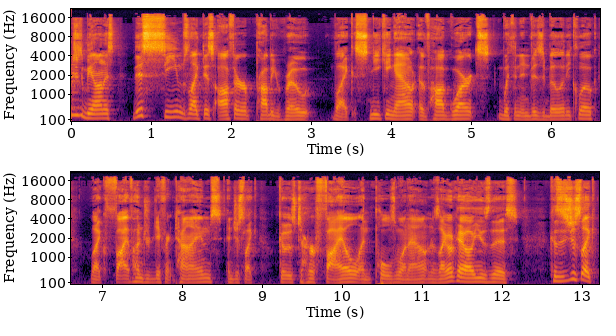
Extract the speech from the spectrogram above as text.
just gonna be honest, this seems like this author probably wrote like sneaking out of Hogwarts with an invisibility cloak like 500 different times and just like goes to her file and pulls one out and is like, okay, I'll use this. Because it's just like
